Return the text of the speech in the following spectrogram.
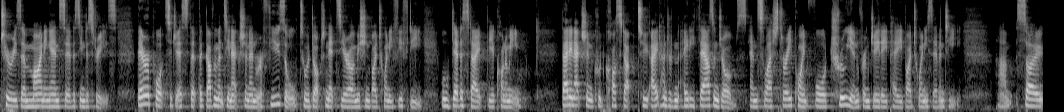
tourism, mining and service industries. Their report suggests that the government's inaction and refusal to adopt net zero emission by 2050 will devastate the economy. That inaction could cost up to 880,000 jobs and slash 3.4 trillion from GDP by 2070. Um, so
